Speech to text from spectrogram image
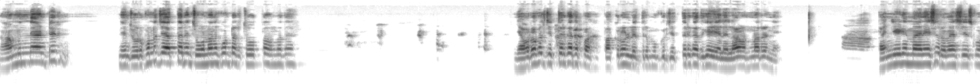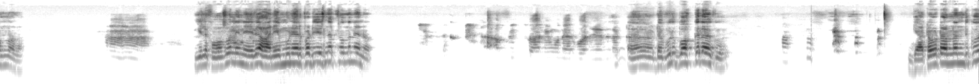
నా ముందే అంటే నేను చూడకుండా చేస్తా నేను చూడను అనుకుంటారు చూస్తాం కదా. ఎవరో ఒకరు చెప్తారు కదా పక్క పక్కన వాళ్ళు ఇద్దరు ముగ్గురు చెప్తారు కదా "ఇగ వీళ్ళు ఎలా ఉంటున్నారని. పని చేయడం మానేసి రొమాన్స్ చేసుకుంటున్నారు. వీళ్ళ కోసం నేను ఏదో హనీమూన్ ఏర్పాటు చేసినట్టుంది నేను. చేసినట్టు. ఆ, డబ్బులు బొక్క నాకు. గెట్ అవుట్ అన్నందుకు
